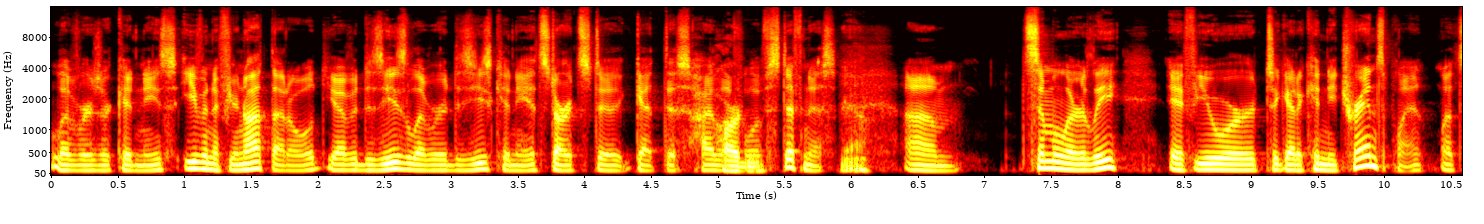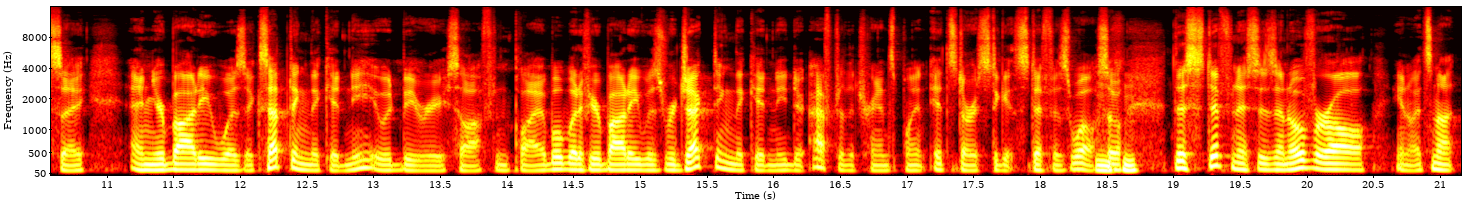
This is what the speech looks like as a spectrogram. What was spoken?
livers or kidneys, even if you're not that old, you have a diseased liver, a diseased kidney, it starts to get this high level of stiffness. Yeah. Um, similarly, if you were to get a kidney transplant, let's say, and your body was accepting the kidney, it would be very soft and pliable. But if your body was rejecting the kidney after the transplant, it starts to get stiff as well. So this stiffness is an overall, you know, it's not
